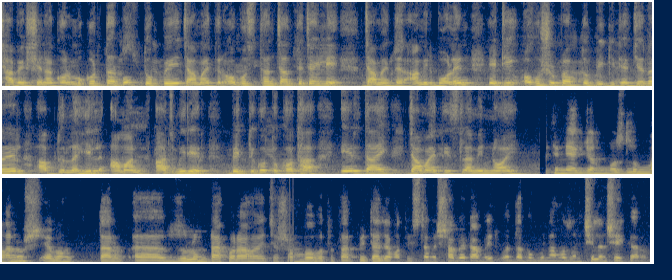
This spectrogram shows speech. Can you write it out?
সাবেক সেনা কর্মকর্তার বক্তব্যে জামায়াতের অবস্থান জানতে চাইলে জামায়াতের আমির বলেন এটি অবসরপ্রাপ্ত ব্রিগেডিয়ার জেনারেল আবদুল্লাহ হিল আমান আজমিরের ব্যক্তিগত কথা। এর দায় জামায়াত ইসলামীর নয়। তিনি একজন মুসলিম মানুষ এবং তার জুলুমটা করা হয়েছে সম্ভবত তার পিতা জামাত ইসলামের সাবেক আমির অধ্যাপক নামাজন ছিলেন সেই কারণ।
